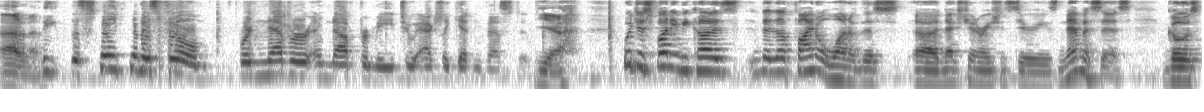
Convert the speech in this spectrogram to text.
I don't know. The the stakes in this film were never enough for me to actually get invested. Yeah. Which is funny because the, the final one of this uh, Next Generation series, Nemesis, goes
